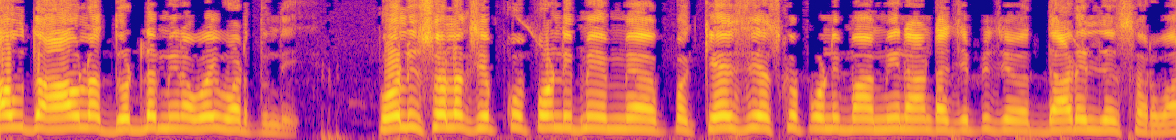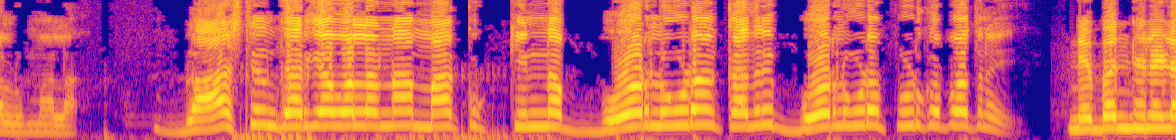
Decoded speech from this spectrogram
ఆవు ఆవుల దొడ్ల మీద పోయి పడుతుంది. పోలీసు వాళ్ళకి చెప్పుకోపోండి మేము కేసు చేసుకోపోండి మా మీన అంట చెప్పి దాడులు చేస్తారు వాళ్ళు మళ్ళీ. బ్లాస్టింగ్ జరిగే వలన మాకు కింద బోర్లు కూడా కదిలి బోర్లు కూడా పూడుకుపోతున్నాయి. నిబంధనల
